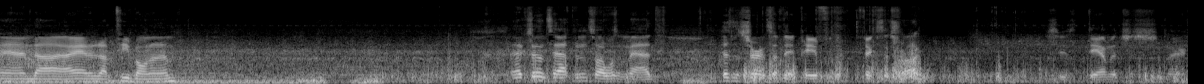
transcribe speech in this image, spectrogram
and uh, I ended up T-boning him. Accidents happen, so I wasn't mad. His insurance said they'd pay for the, fix the truck. See his damage is in there.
